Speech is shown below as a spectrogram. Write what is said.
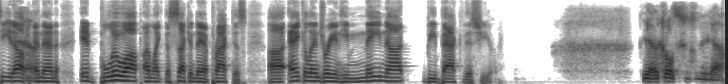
teed up, Yeah. and then it blew up on like the second day of practice. Uh, ankle injury, and he may not be back this year. Yeah, the Colts. Yeah,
